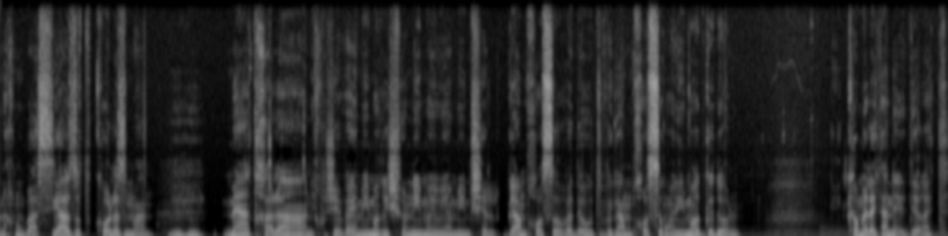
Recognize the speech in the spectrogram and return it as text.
אנחנו בעשייה הזאת כל הזמן. מהמם. מההתחלה, אני חושב, הימים הראשונים היו ימים של גם חוסר ודאות וגם חוסר אונים מאוד גדול. כרמל הייתה נהדרת,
